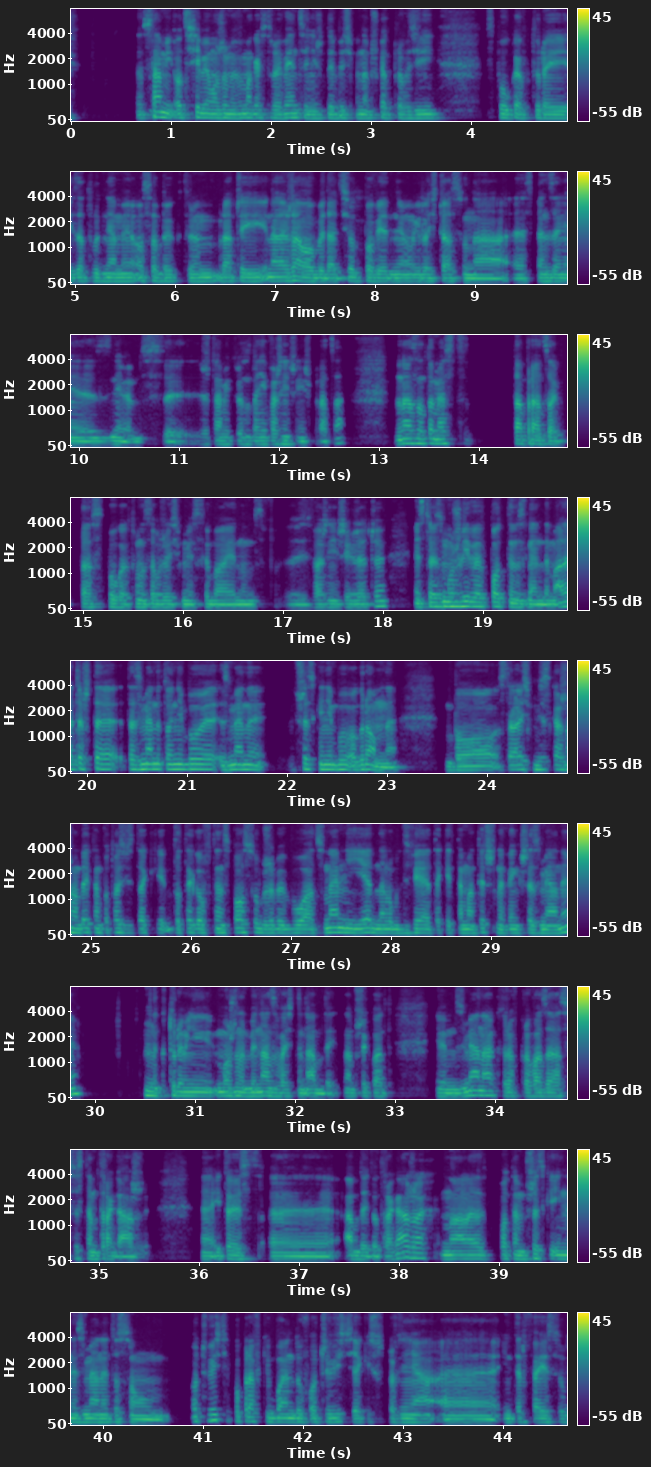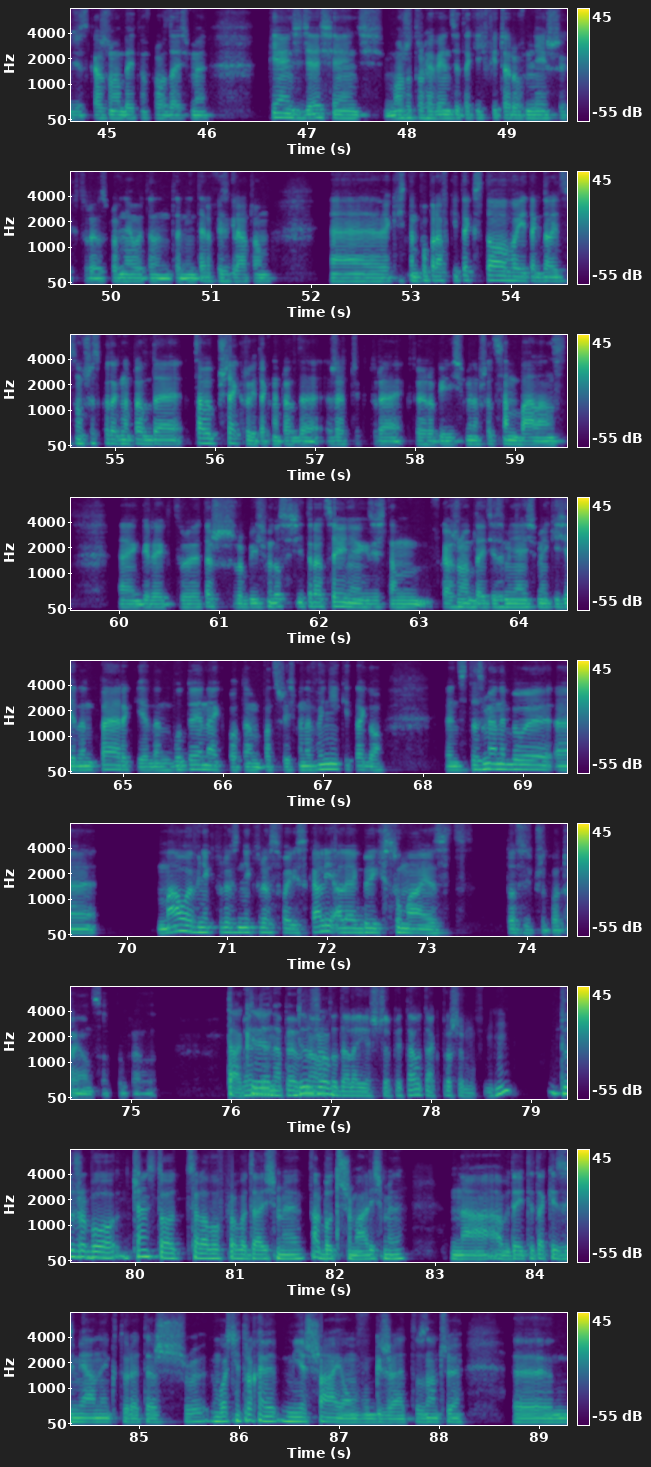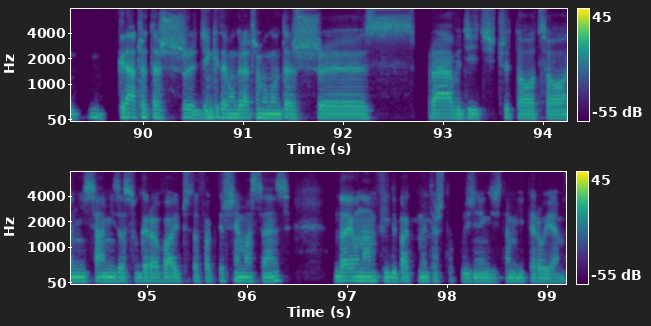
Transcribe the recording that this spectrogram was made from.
sami od siebie możemy wymagać trochę więcej, niż gdybyśmy na przykład prowadzili spółkę, w której zatrudniamy osoby, którym raczej należałoby dać odpowiednią ilość czasu na e, spędzenie z, nie wiem, z rzeczami, które są dla nich ważniejsze niż praca. Dla nas natomiast ta praca, ta spółka, którą założyliśmy, jest chyba jedną z, ważniejszych rzeczy, więc to jest możliwe pod tym względem, ale też te, te zmiany to nie były zmiany, wszystkie nie były ogromne, bo staraliśmy się z każdą update'em podchodzić takie, do tego w ten sposób, żeby była co najmniej jedna lub dwie takie tematyczne, większe zmiany, którymi można by nazwać ten update. Na przykład, nie wiem, zmiana, która wprowadza system tragarzy. E, I to jest e, update o tragarzach, no ale potem wszystkie inne zmiany to są Oczywiście poprawki błędów, oczywiście jakieś usprawnienia e, interfejsu, gdzie z każdym update'em wprowadzaliśmy 5, 10, może trochę więcej takich feature'ów mniejszych, które usprawniały ten, ten interfejs graczom, e, jakieś tam poprawki tekstowe i tak dalej. To są wszystko tak naprawdę, cały przekrój tak naprawdę rzeczy, które, które robiliśmy, na przykład sam balans e, gry, który też robiliśmy dosyć iteracyjnie, gdzieś tam w każdym update'cie zmienialiśmy jakiś jeden perk, jeden budynek, potem patrzyliśmy na wyniki tego, więc te zmiany były e, małe w niektóre, niektóre w swojej skali, ale jakby ich suma jest dosyć przytłaczająca, to prawda. Tak, Będę y, na pewno dużo, to dalej jeszcze pytał. Tak, proszę mów. Mhm. Dużo było, często celowo wprowadzaliśmy albo trzymaliśmy na update'y takie zmiany, które też właśnie trochę mieszają w grze. To znaczy, yy, gracze też, dzięki temu gracze mogą też yy, sprawdzić, czy to, co oni sami zasugerowali, czy to faktycznie ma sens. Dają nam feedback, my też to później gdzieś tam iterujemy.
